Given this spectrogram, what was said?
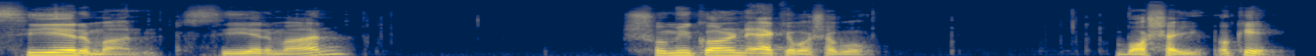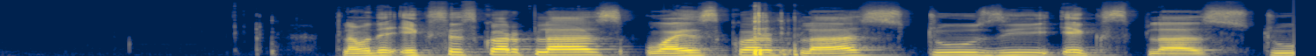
সি এর মান সি এর মান সমীকরণ একে বসাবো। বসাই ওকে তাহলে আমাদের x square plus y square plus two g x plus two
